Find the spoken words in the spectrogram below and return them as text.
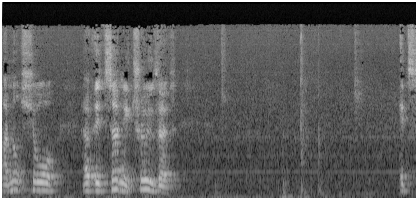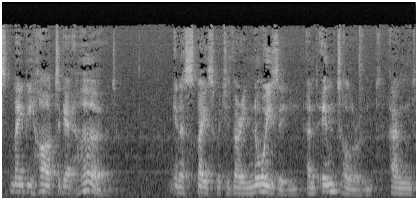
I'm not sure. Uh, it's certainly true that it's maybe hard to get heard in a space which is very noisy and intolerant and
